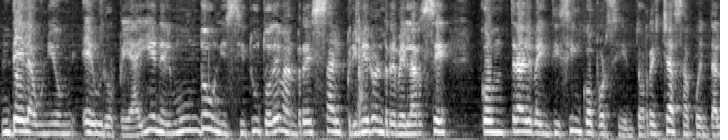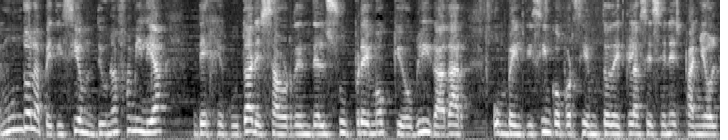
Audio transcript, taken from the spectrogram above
de la Unión Europea. Y en el mundo, un instituto de Manresa, el primero en rebelarse contra el 25%. Rechaza, cuenta el mundo, la petición de una familia de ejecutar esa orden del Supremo que obliga a dar un 25% de clases en español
